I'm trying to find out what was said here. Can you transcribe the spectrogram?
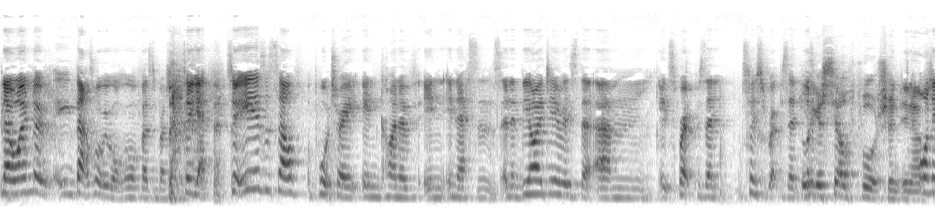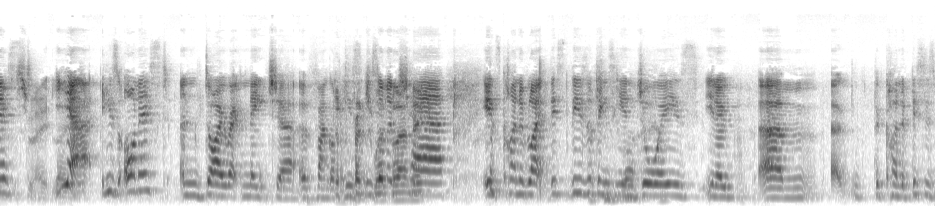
no, I know that's what we want. We want first impression. So yeah, so it is a self-portrait in kind of in, in essence, and the idea is that um, it's represent supposed to represent like a self-portrait in absence, honest, right? Like, yeah, his honest and direct nature of Van Gogh. He's, he's on for a that, chair. It's kind of like this. These are things he enjoys. You know, um, uh, the kind of this is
